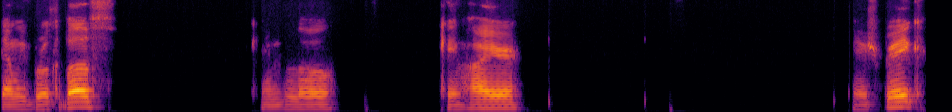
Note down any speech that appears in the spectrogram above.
Then we broke above, came below, came higher. There's break.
